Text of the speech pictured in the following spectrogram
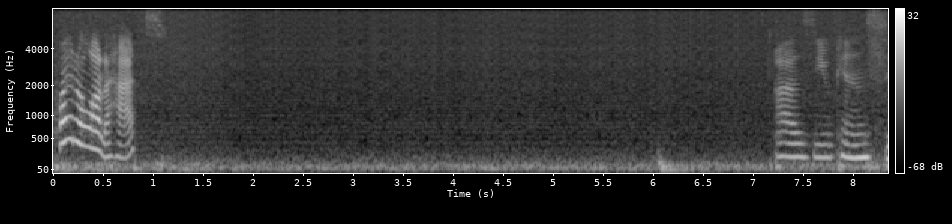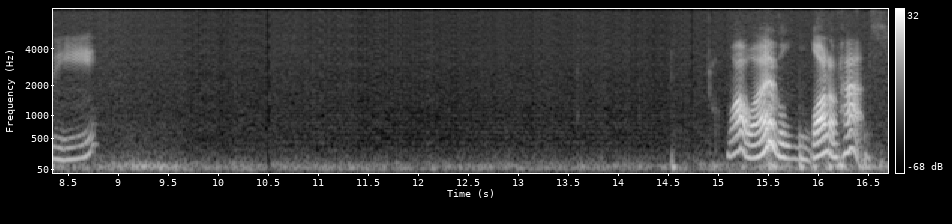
quite a lot of hats. As you can see. Wow, I have a lot of hats.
